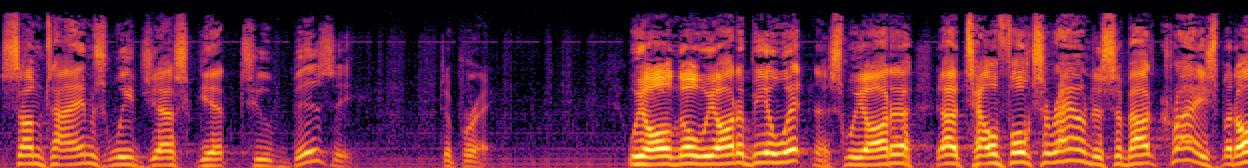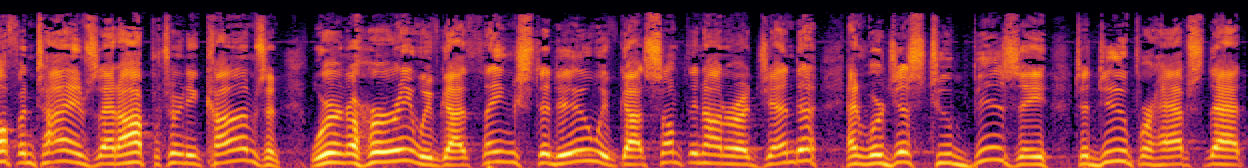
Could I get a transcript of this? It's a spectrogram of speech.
sometimes we just get too busy to pray. We all know we ought to be a witness. We ought to uh, tell folks around us about Christ. But oftentimes that opportunity comes and we're in a hurry. We've got things to do. We've got something on our agenda. And we're just too busy to do perhaps that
